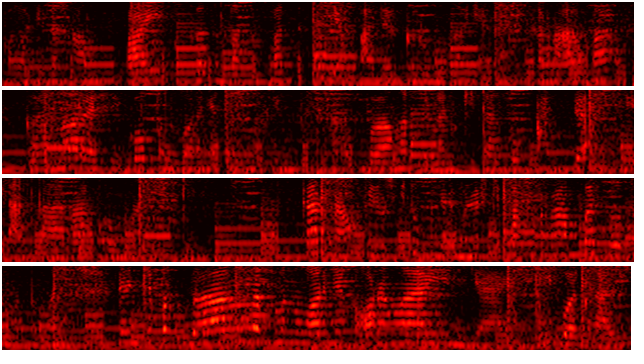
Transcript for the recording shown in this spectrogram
kalau kita sampai ke tempat-tempat yang ada kerumunannya karena apa? Karena resiko penularannya tuh semakin besar banget dengan kita tuh ada di antara kerumunan itu. Karena virus itu benar-benar cepat merambat loh teman-teman dan cepat banget menularnya ke orang lain. Jadi buat kalian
